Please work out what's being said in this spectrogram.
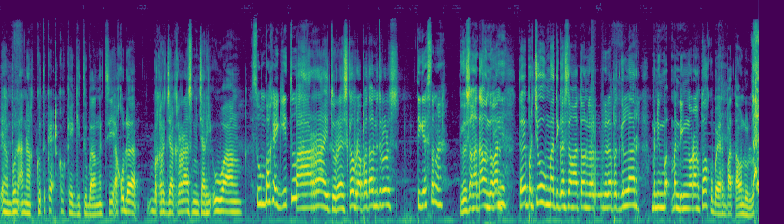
ya ampun anakku tuh kayak kok kayak gitu banget sih aku udah bekerja keras mencari uang Sumpah kayak gitu. parah itu res kau berapa tahun itu lulus Tiga setengah. Tiga setengah tahun tuh kan Iya. tapi percuma tiga setengah tahun gak, gak dapat gelar mending mending orang tua aku bayar empat tahun dulu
